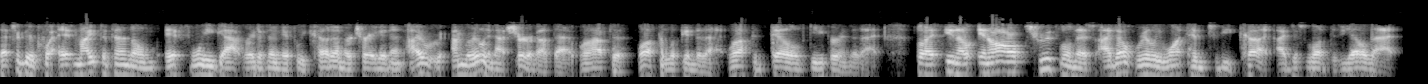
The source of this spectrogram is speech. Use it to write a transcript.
That's a good question. It might depend on if we got rid of him, if we cut him or traded him. I, I'm really not sure about that. We'll have to we'll have to look into that. We'll have to delve deeper into that. But you know, in all truthfulness, I don't really want him to be cut. I just love to yell that,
